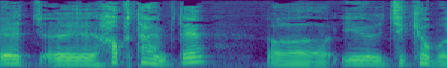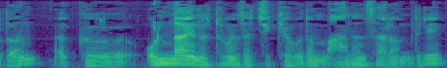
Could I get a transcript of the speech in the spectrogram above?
음. 에, 에, 하프타임 때 어, 이걸 지켜보던 그 온라인을 통해서 지켜보던 많은 사람들이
